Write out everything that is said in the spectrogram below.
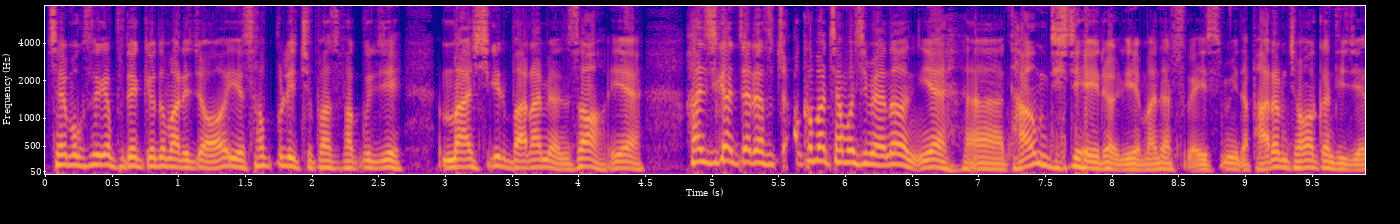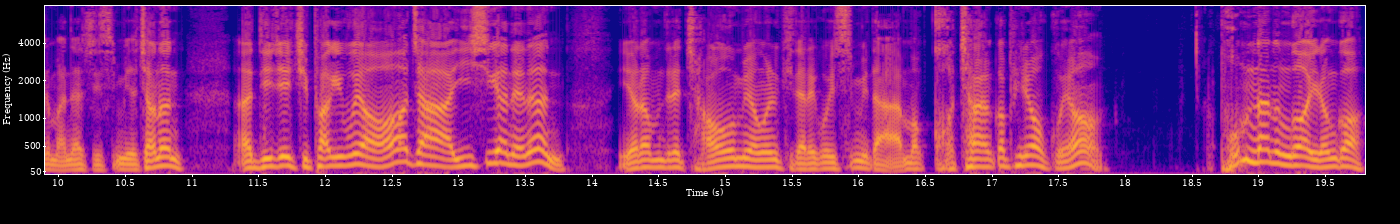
제 목소리가 부대껴도 말이죠. 예, 섣불리 주파수 바꾸지 마시길 바라면서, 예, 한 시간짜리라서 조금만 참으시면은, 예, 아, 다음 DJ를, 예, 만날 수가 있습니다. 발음 정확한 DJ를 만날 수 있습니다. 저는, 아, DJ 쥐팍이고요. 자, 이 시간에는 여러분들의 좌우명을 기다리고 있습니다. 뭐, 거창할 거 필요 없고요. 폼 나는 거, 이런 거,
